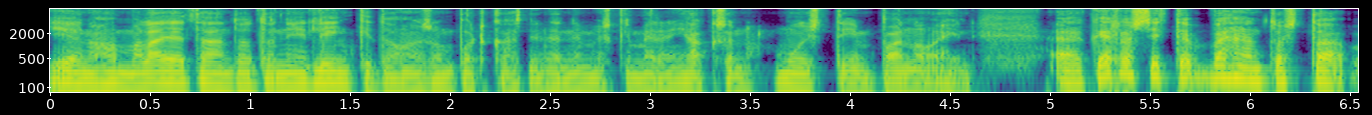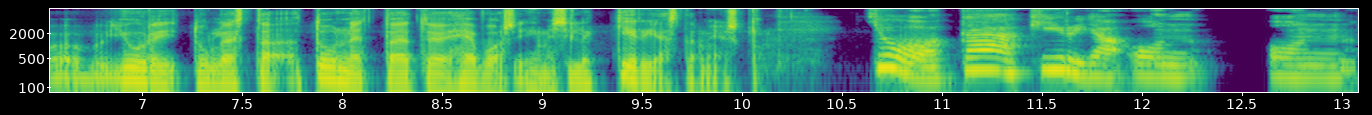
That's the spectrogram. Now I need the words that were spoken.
Hieno homma. Laitetaan tuota, niin linkki tuohon sun podcastiin tänne myöskin meidän jakson muistiinpanoihin. Ää, kerro sitten vähän tuosta juuri tulleesta tunnetaitoja hevosihmisille kirjasta myöskin. Joo, tämä kirja on, on,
